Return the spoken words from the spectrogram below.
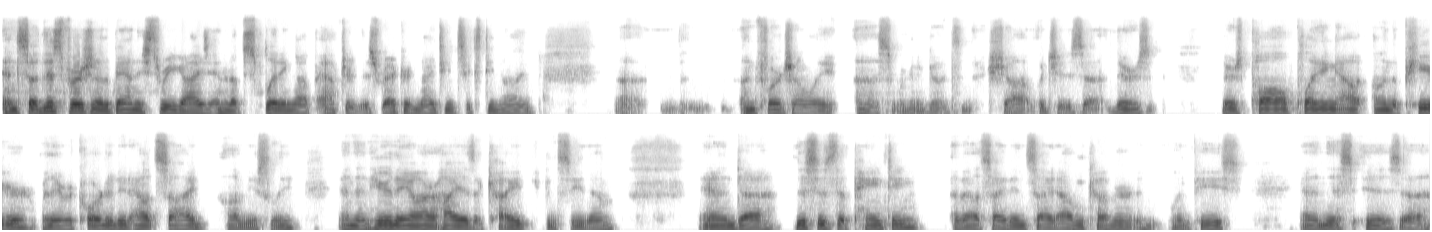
and so this version of the band, these three guys ended up splitting up after this record in 1969. Uh, unfortunately, uh, so we're going to go to the next shot, which is uh, there's there's Paul playing out on the pier where they recorded it outside, obviously, and then here they are, high as a kite. You can see them, and uh, this is the painting of Outside Inside album cover in one piece, and this is uh,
